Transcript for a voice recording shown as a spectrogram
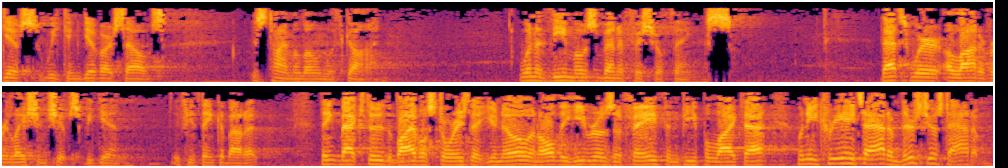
gifts we can give ourselves is time alone with God. One of the most beneficial things. That's where a lot of relationships begin, if you think about it. Think back through the Bible stories that you know and all the heroes of faith and people like that. When he creates Adam, there's just Adam.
